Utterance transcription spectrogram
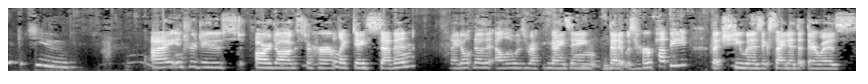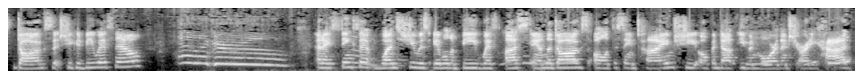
Look at you. I introduced our dogs to her on like day seven. I don't know that Ella was recognizing that it was her puppy, but she was excited that there was dogs that she could be with now. Ella girl. And I think that once she was able to be with us and the dogs all at the same time, she opened up even more than she already had.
